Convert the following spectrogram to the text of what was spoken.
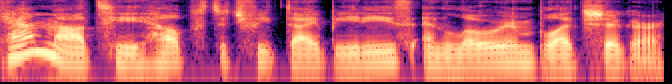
Chamomile tea helps to treat diabetes and lowering blood sugar.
